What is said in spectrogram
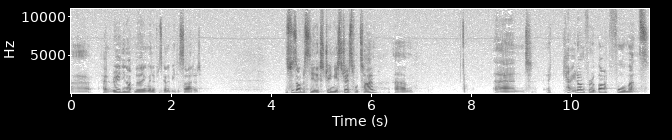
uh, and really not knowing when it was going to be decided. This was obviously an extremely stressful time. Um, and it carried on for about four months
